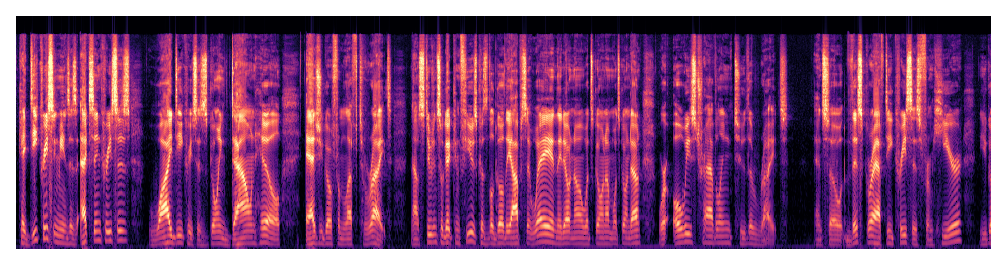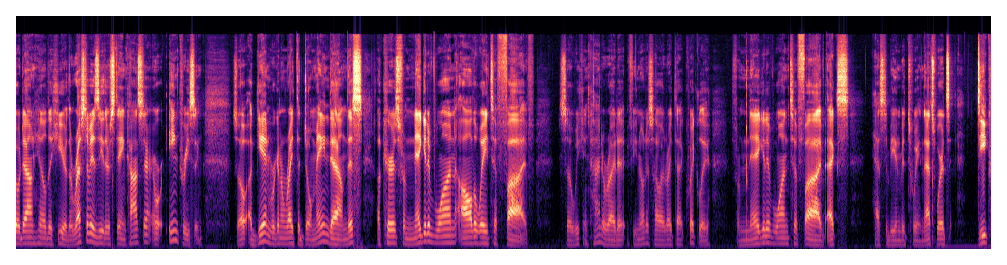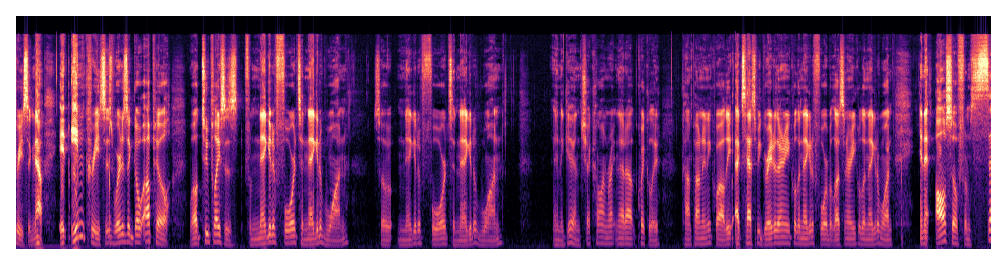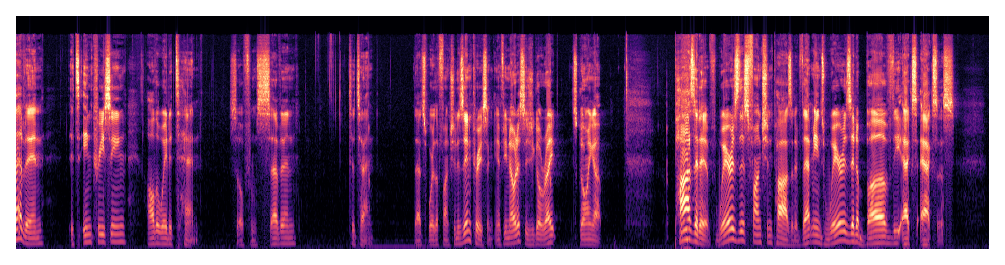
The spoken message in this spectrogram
Okay, decreasing means as x increases, y decreases, going downhill as you go from left to right. Now, students will get confused because they'll go the opposite way and they don't know what's going up and what's going down. We're always traveling to the right. And so this graph decreases from here, you go downhill to here. The rest of it is either staying constant or increasing. So again, we're going to write the domain down. This occurs from negative 1 all the way to 5. So we can kind of write it, if you notice how I write that quickly, from negative 1 to 5, x has to be in between. That's where it's decreasing. Now, it increases. Where does it go uphill? Well, two places, from negative 4 to negative 1. So negative 4 to negative 1. And again, check how I'm writing that out quickly compound inequality. x has to be greater than or equal to negative 4, but less than or equal to negative 1. And it also, from 7, it's increasing all the way to 10. So from 7 to 10. That's where the function is increasing. If you notice, as you go right, it's going up. Positive. Where is this function positive? That means where is it above the x-axis?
